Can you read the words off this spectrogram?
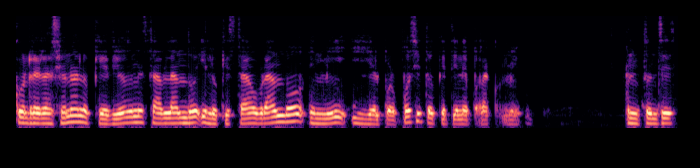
con relación a lo que Dios me está hablando y lo que está obrando en mí y el propósito que tiene para conmigo. Entonces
